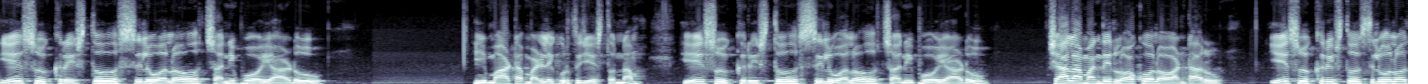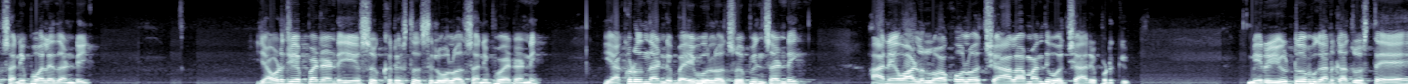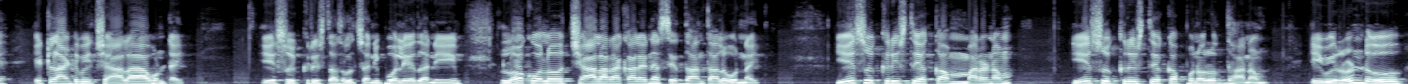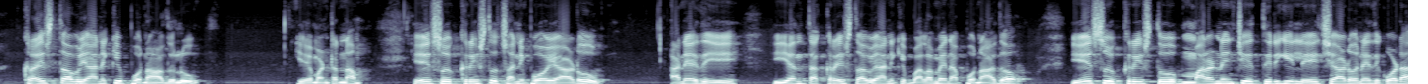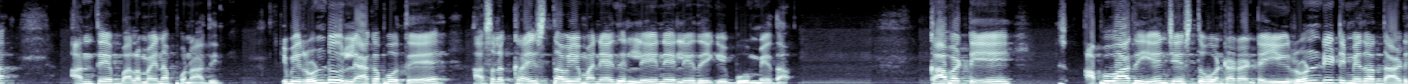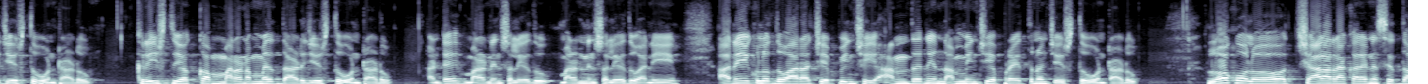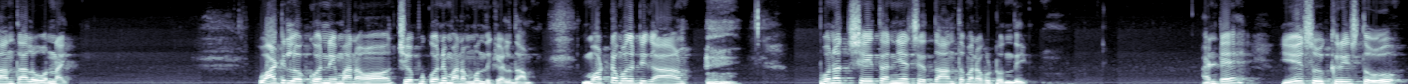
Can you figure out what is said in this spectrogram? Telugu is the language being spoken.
యేసుక్రీస్తు సిలువలో చనిపోయాడు. ఈ మాట మళ్ళీ గుర్తు చేస్తున్నాం. యేసుక్రీస్తు సిలువలో చనిపోయాడు. చాలామంది లోకంలో అంటారు యేసుక్రీస్తు సిలువలో చనిపోలేదండి. ఎవడు చెప్పాడండి యేసుక్రీస్తు సిలువలో చనిపోయాడని? ఎక్కడుందండి బైబిల్లో చూపించండి అనే వాళ్ళు లోకంలో చాలామంది వచ్చారు ఇప్పటికి. మీరు యూట్యూబ్ కనుక చూస్తే ఇట్లాంటివి చాలా ఉంటాయి. యేసుక్రీస్తు అసలు చనిపోలేదని లోకంలో చాలా రకాలైన సిద్ధాంతాలు ఉన్నాయి. యేసుక్రీస్తు యొక్క మరణం యేసుక్రీస్తు యొక్క పునరుద్ధానం ఇవి రెండు క్రైస్తవ్యానికి పునాదులు. ఏమంటున్నాం? యేసుక్రీస్తు చనిపోయాడు అనేది ఎంత క్రైస్తవ్యానికి బలమైన పునాదో యేసుక్రీస్తు మరణించి తిరిగి లేచాడు అనేది కూడా అంతే బలమైన పునాది. ఇవి రెండు లేకపోతే అసలు క్రైస్తవ్యం అనేది లేనే లేదు ఇక ఈ భూమి మీద. కాబట్టి అపవాది ఏం చేస్తూ ఉంటాడంటే ఈ రెండిటి మీద దాడి చేస్తూ ఉంటాడు. క్రీస్తు యొక్క మరణం మీద దాడి చేస్తూ ఉంటాడు. అంటే మరణించలేదు మరణించలేదు అని అనేకుల ద్వారా చెప్పించి అందరినీ నమ్మించే ప్రయత్నం చేస్తూ ఉంటాడు. లోకంలో చాలా రకాలైన సిద్ధాంతాలు ఉన్నాయి. వాటిలో కొన్ని మనం చెప్పుకొని మనం ముందుకెళ్దాం. మొట్టమొదటిగా పునశ్చైతన్య సిద్ధాంతం అని ఒకటి ఉంది. అంటే యేసుక్రీస్తు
